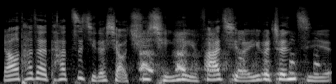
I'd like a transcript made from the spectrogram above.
然后他在他自己的小区群里发起了一个征集，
